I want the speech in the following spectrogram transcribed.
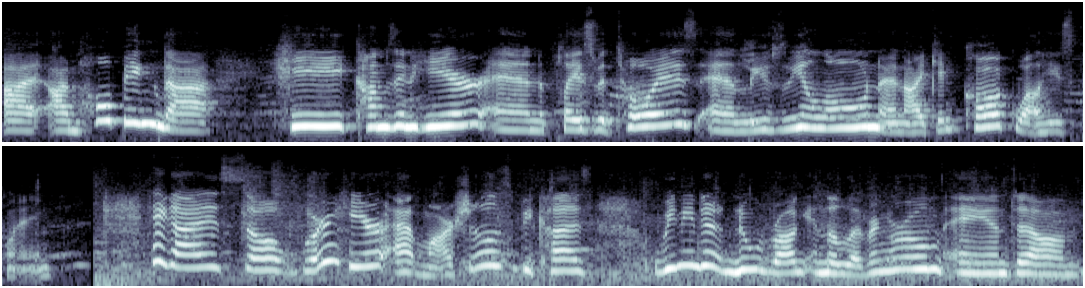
I, I'm hoping that he comes in here and plays with toys and leaves me alone and I can cook while he's playing. Hey guys, so we're here at Marshall's because we need a new rug in the living room and um,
